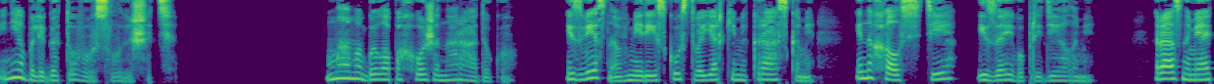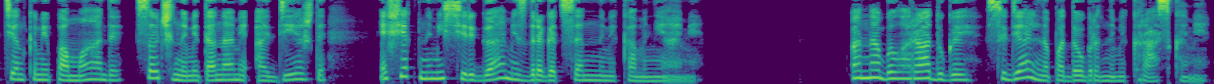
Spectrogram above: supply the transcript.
и не были готовы услышать. Мама была похожа на радугу, известна в мире искусства яркими красками и на холсте, и за его пределами, разными оттенками помады, сочными тонами одежды — эффектными серьгами с драгоценными камнями. Она была радугой с идеально подобранными красками.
